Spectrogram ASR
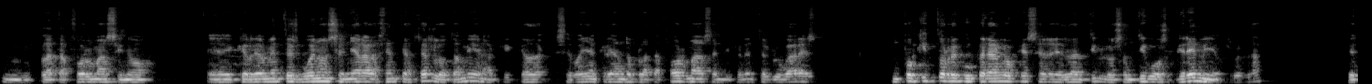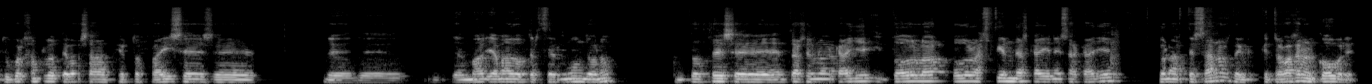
mm, plataforma, sino eh, que realmente es bueno enseñar a la gente a hacerlo también, a que cada, se vayan creando plataformas en diferentes lugares, un poquito recuperar lo que es el, los antiguos gremios, ¿verdad? Que tú, por ejemplo, te vas a ciertos países eh, del mal llamado tercer mundo, ¿no? Entonces eh, entras en una calle y todas las tiendas que hay en esa calle son artesanos que trabajan el cobre.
